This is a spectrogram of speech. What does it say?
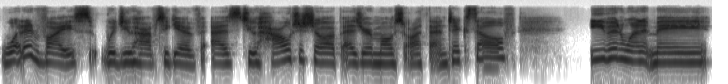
what advice would you have to give as to how to show up as your most authentic self, even when it may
